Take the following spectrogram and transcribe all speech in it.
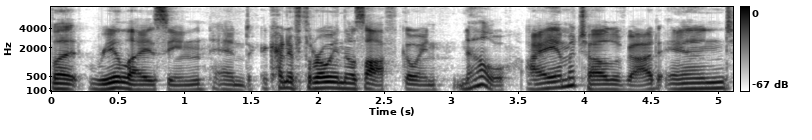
But realizing and kind of throwing those off, going, no, I am a child of God and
